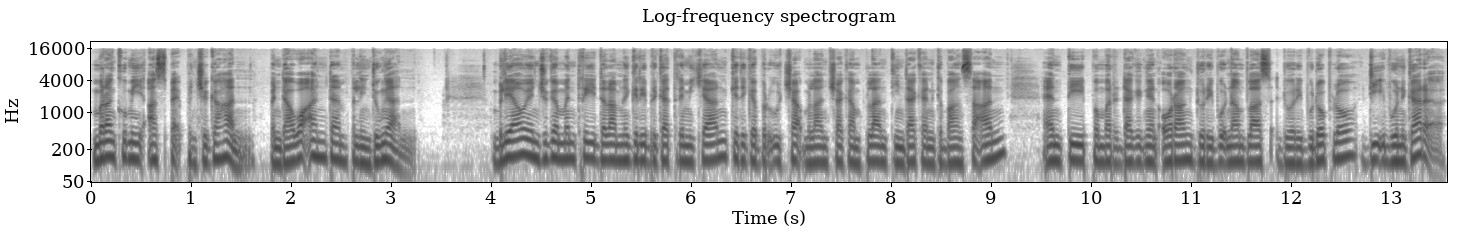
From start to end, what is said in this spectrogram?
merangkumi aspek pencegahan, pendakwaan dan pelindungan. Beliau yang juga Menteri Dalam Negeri berkata demikian ketika berucap melancarkan Pelan Tindakan Kebangsaan Anti Pemerdagangan Orang 2016-2020 di Ibu Negara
